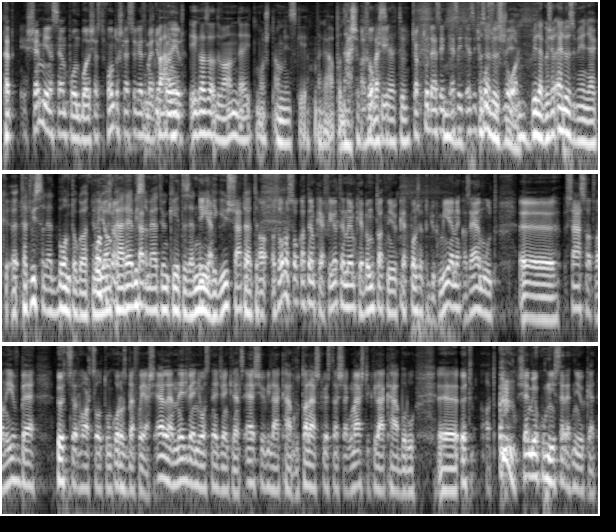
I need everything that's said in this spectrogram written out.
Tehát semmilyen szempontból, és ezt fontos leszögezni, mert gyakran... Ér... igazad van, de itt most a Minszki megállapodásokról okay. beszéltünk. Csak tudod, ez egy, ez egy, ez egy az hosszú előzmény, sor. Világos, az előzmények, tehát vissza lehet bontogatni, hogy akár visszamehetünk 2004-ig is. Tehát, tehát, az oroszokat nem kell félteni, nem kell bemutatni őket, pontosan tudjuk milyenek. Az elmúlt ö, 160 évben ötször harcoltunk orosz befolyás ellen, 48-49 első világháború, tanácsköztársaság, második világháború, ö, 56. Semmi okunk nincs szeretni őket.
